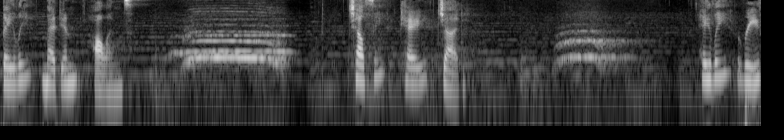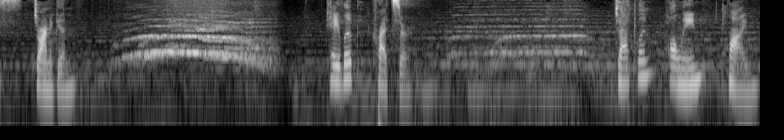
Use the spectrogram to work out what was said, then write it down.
Bailey Megan Holland. Chelsea K. Judd. Haley Reese Jarnigan. Caleb Kreitzer. Jacqueline Pauline Klein.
